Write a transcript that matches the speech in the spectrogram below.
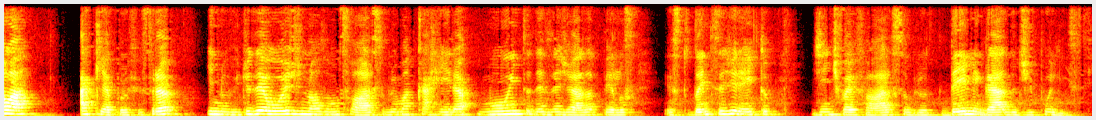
Olá, aqui é a Prof. Fran e no vídeo de hoje nós vamos falar sobre uma carreira muito desejada pelos estudantes de direito. A gente vai falar sobre o delegado de polícia.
